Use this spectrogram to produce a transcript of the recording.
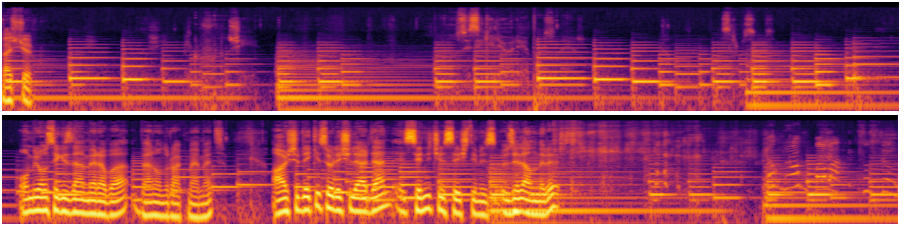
Başlıyorum. Mikrofonun şeyi. Onun sesi geliyor öyle yaparsın eğer. Tamam. Hazır mısınız? 11.18'den merhaba. Ben Onur Ak Mehmet. Arşivdeki söyleşilerden e, senin için seçtiğimiz özel anları... Yok yok baba susun.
